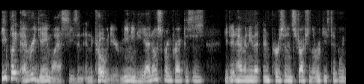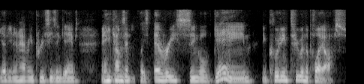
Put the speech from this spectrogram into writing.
He played every game last season in the COVID year, meaning he had no spring practices. He didn't have any of that in-person instruction the rookies typically get. He didn't have any preseason games, and he comes in and plays every single game, including two in the playoffs.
